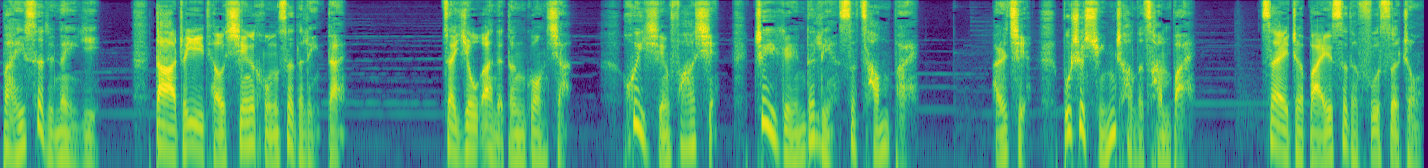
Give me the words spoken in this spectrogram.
白色的内衣，打着一条鲜红色的领带，在幽暗的灯光下，慧贤发现这个人的脸色苍白，而且不是寻常的苍白，在这白色的肤色中，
